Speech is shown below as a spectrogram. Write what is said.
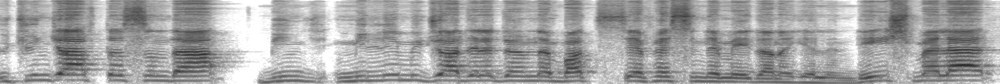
3. haftasında milli mücadele döneminde Batı cephesinde meydana gelen değişmeler.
